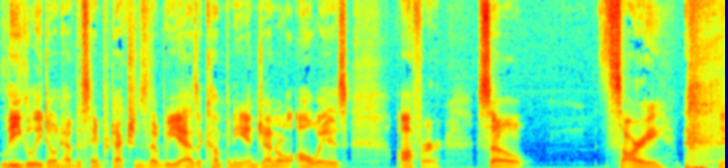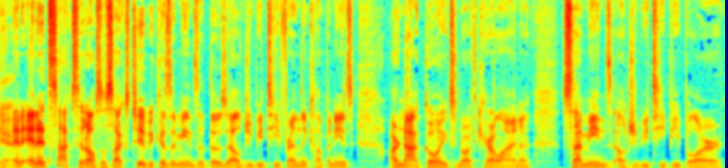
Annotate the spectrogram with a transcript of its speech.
legally don't have the same protections that we as a company in general always offer? So sorry. Yeah. and, and it sucks. It also sucks too because it means that those LGBT friendly companies are not going to North Carolina. So that means LGBT people are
